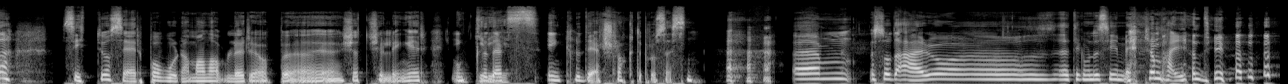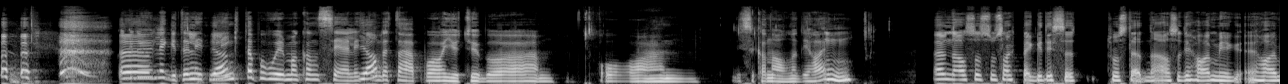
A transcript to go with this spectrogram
det, sitter jo og ser på hvordan man avler opp eh, kjøttkyllinger, inkludert, inkludert slakteprosessen. um, så det er jo Jeg vet ikke om det sier mer om meg enn de, men Kan du legge ut en liten ja. link da, på hvor man kan se litt Ja. om dette her på YouTube og, og um, disse kanalene de har? Mm. Men altså, som sagt, begge disse to stedene altså de har, mye, har,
